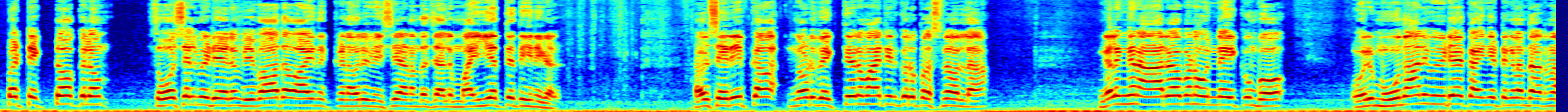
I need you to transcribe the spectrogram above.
ഇപ്പൊ ടിക്ടോക്കിലും സോഷ്യൽ മീഡിയയിലും വിവാദമായി നിൽക്കുന്ന ഒരു വിഷയമാണ് എന്താ വെച്ചാൽ മയ്യത്ത് തീനികൾ. അത് ഷെരീഫ് ഖാ ഇങ്ങോട്ട് വ്യക്തിപരമായിട്ട് എനിക്കൊരു പ്രശ്നമല്ല. നിങ്ങളിങ്ങനെ ആരോപണം ഉന്നയിക്കുമ്പോൾ ഒരു മൂന്നാൽ വീഡിയോ കഴിഞ്ഞിട്ട് നിങ്ങൾ എന്താണ്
